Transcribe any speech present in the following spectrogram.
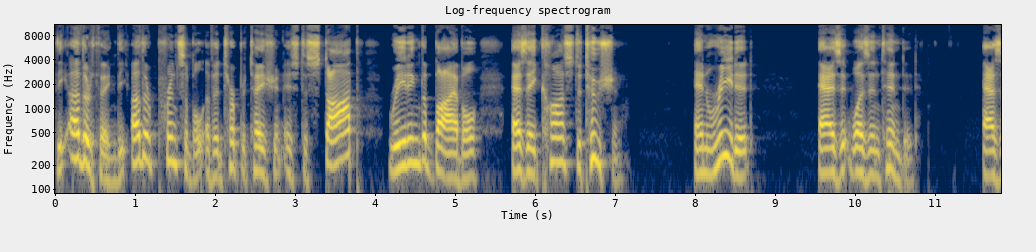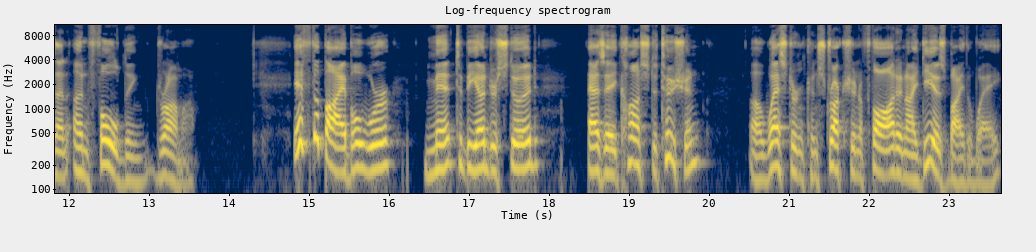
The other thing, the other principle of interpretation is to stop reading the Bible as a constitution and read it as it was intended, as an unfolding drama. If the Bible were meant to be understood as a constitution, a Western construction of thought and ideas, by the way,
